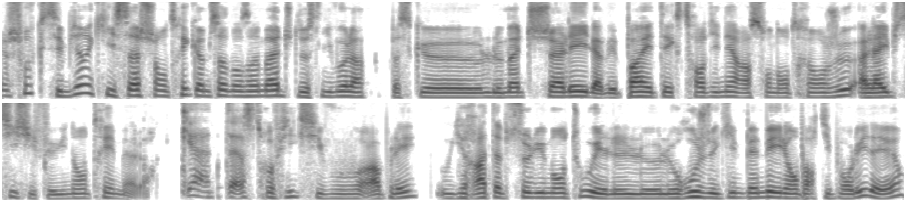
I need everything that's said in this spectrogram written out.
je trouve que c'est bien qu'il sache entrer comme ça dans un match de ce niveau-là. Parce que le match aller, il n'avait pas été extraordinaire à son entrée en jeu. À Leipzig, il fait une entrée, mais alors catastrophique, si vous vous rappelez, où il rate absolument tout. Et le, rouge de Kim Pembe, il est en partie pour lui d'ailleurs.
